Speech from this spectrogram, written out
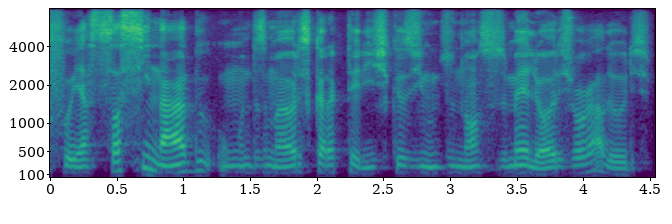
foi assassinado uma das maiores características de um dos nossos melhores jogadores.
